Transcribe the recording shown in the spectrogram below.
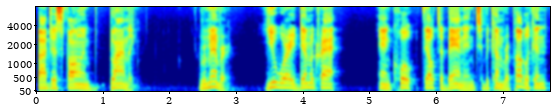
by just following blindly? Remember, you were a Democrat and, quote, felt abandoned to become Republican,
